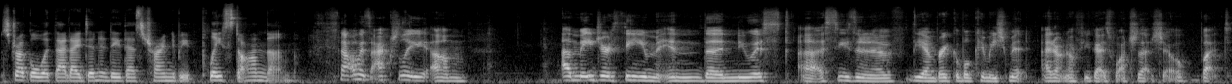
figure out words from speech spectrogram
struggle with that identity that's trying to be placed on them. That was actually um, a major theme in the newest uh, season of The Unbreakable Kimmy Schmidt. I don't know if you guys watch that show, but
